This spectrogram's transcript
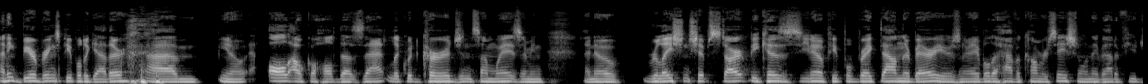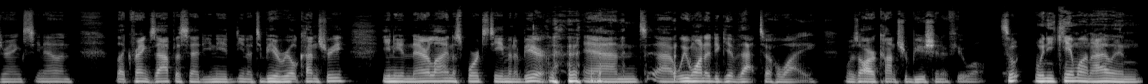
I think beer brings people together. Um, you know, all alcohol does that. Liquid courage in some ways. I mean, I know relationships start because you know people break down their barriers and are able to have a conversation when they've had a few drinks you know and like frank zappa said you need you know to be a real country you need an airline a sports team and a beer and uh, we wanted to give that to hawaii was our contribution if you will So when you came on island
